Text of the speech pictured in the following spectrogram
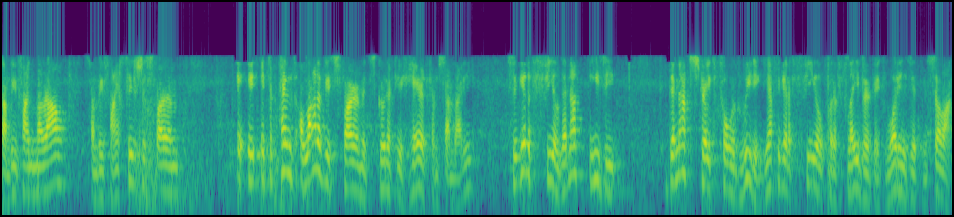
Some people find Maharal, some people find Chiddush Sfarim. It, it, it, depends. A lot of these Sfarim, it's good if you hear it from somebody. So you get a feel. They're not easy. They're not straightforward reading. You have to get a feel for the flavor of it. What is it, and so on.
